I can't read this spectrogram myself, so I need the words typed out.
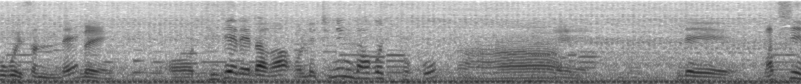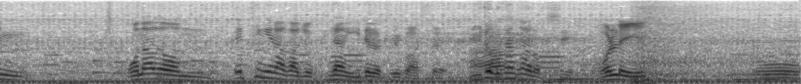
보고 있었는데 네. 어, 디젤에다가 원래 튜닝도 하고 싶었고 아, 네. 근데 마침 원하던 세팅이라 가지고 그냥 이대로 들고 왔어요. 유동 아. 상관없이. 원래 이 오,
